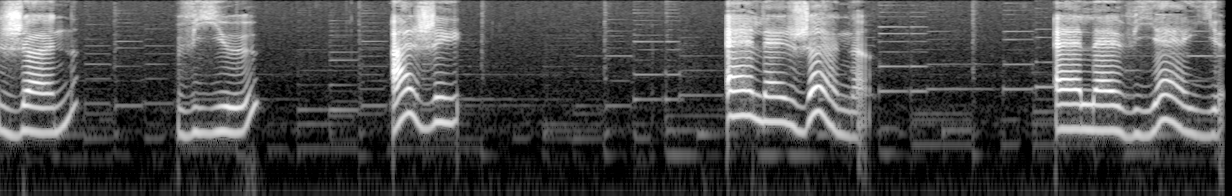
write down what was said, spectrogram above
Jeune, vieux, âgé. Elle est jeune. Elle est vieille.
